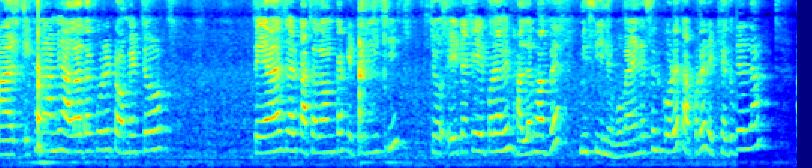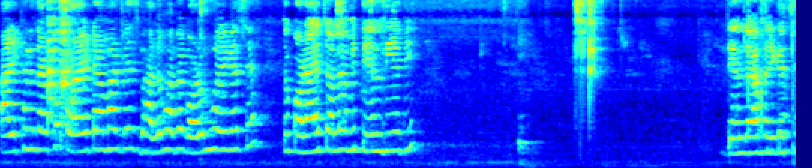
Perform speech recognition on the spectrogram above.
আর এখানে আমি আলাদা করে টমেটো পেঁয়াজ আর কাঁচা লঙ্কা কেটে নিয়েছি। তো এইটাকে এরপরে আমি ভালোভাবে মিশিয়ে নেব ম্যারিনেশন করে তারপরে রেখে দেবো। দিলাম। আর এখানে দেখো কড়াইটা আমার বেশ ভালোভাবে গরম হয়ে গেছে। তো কড়াইয়ে চলো আমি তেল দিয়ে দিই। তেল দেওয়া হয়ে গেছে।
